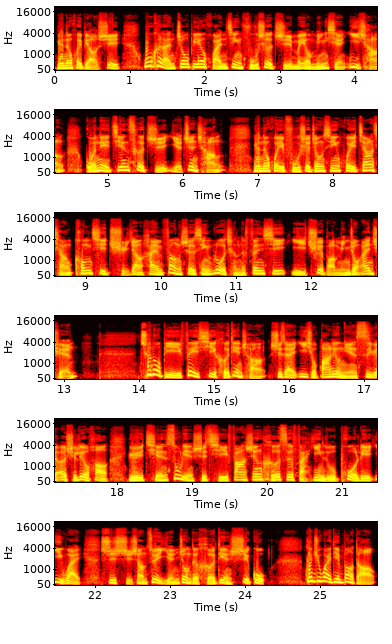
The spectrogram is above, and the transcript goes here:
原能会表示，乌克兰周边环境辐射值没有明显异常，国内监测值也正常。原能会辐射中心会加强空气取样和放射性落成的分析，以确保民众安全。车诺比废弃核电厂是在一九八六年四月二十六号于前苏联时期发生核子反应炉破裂意外，是史上最严重的核电事故。根据外电报道，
